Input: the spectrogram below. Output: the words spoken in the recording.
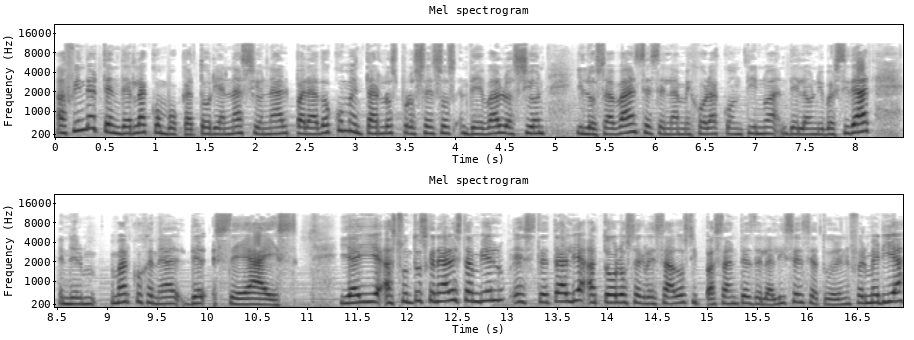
a fin de atender la convocatoria nacional para documentar los procesos de evaluación y los avances en la mejora continua de la universidad en el marco general del CAES. Y hay asuntos generales también, este, Talia, a todos los egresados y pasantes de la licenciatura en enfermería.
